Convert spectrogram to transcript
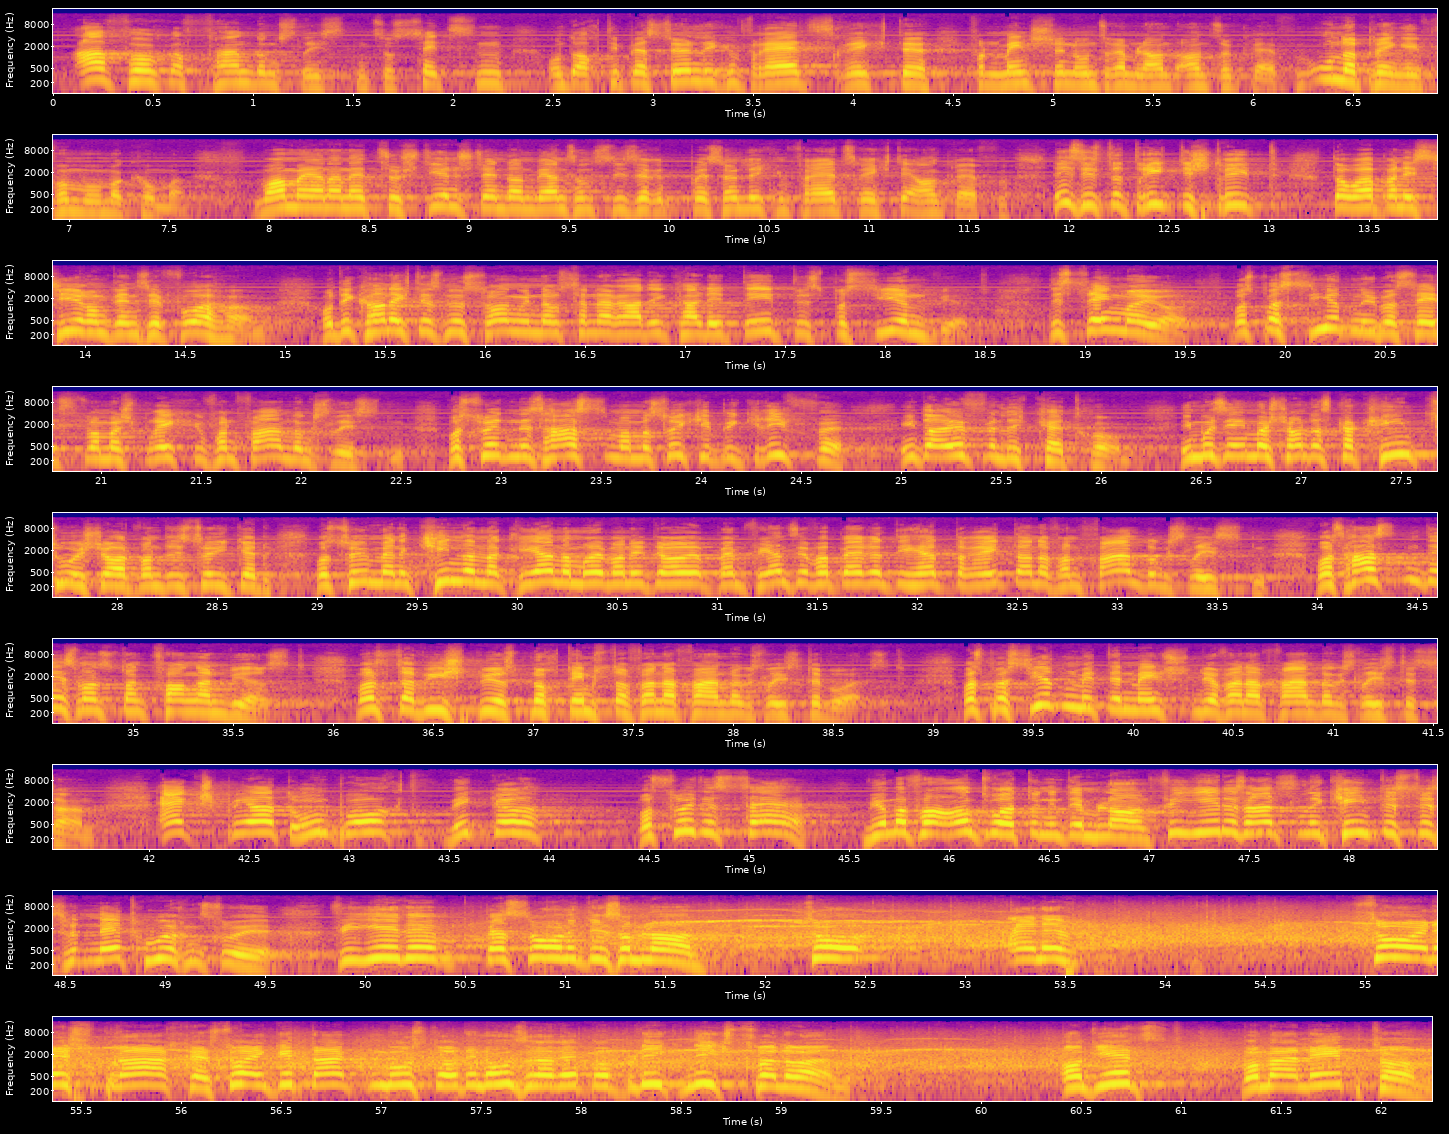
einfach auf Fahndungslisten zu setzen und auch die persönlichen Freiheitsrechte von Menschen in unserem Land anzugreifen, unabhängig von wo wir kommen. Wenn wir ihnen nicht zur Stirn stehen, dann werden sie uns diese persönlichen Freiheitsrechte angreifen. Das ist der dritte Schritt der Urbanisierung, den sie vorhaben. Und ich kann euch das nur sagen, wenn aus einer Radikalität das passieren wird. Das sehen wir ja. Was passiert denn übersetzt, wenn wir sprechen von Fahndungslisten? Was soll denn das heißen, wenn wir solche Begriffe in der Öffentlichkeit haben? Ich muss ja immer schauen, dass kein Kind zuschaut, wenn das so geht. Was soll ich meinen Kindern erklären, einmal, wenn ich da beim Fernseher vorbeirenne, die redet einer von Fahndungslisten. Was heißt denn das, wenn du dann gefangen wirst? Wenn du erwischt wirst, nachdem du auf einer Fahndungsliste warst? Was passiert denn mit den Menschen, die auf einer Fahndungsliste sind? Eingesperrt, umgebracht, Wecker? Was soll das sein? Wir haben eine Verantwortung in dem Land. Für jedes einzelne Kind, das das nicht huren soll. Für jede Person in diesem Land. So eine, so eine Sprache, so ein Gedankenmuster hat in unserer Republik nichts verloren. Und jetzt, wo wir erlebt haben,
